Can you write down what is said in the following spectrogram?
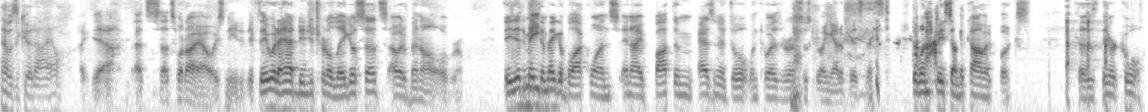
that was a good aisle. Like, yeah, that's that's what I always needed. If they would have had Ninja Turtle Lego sets, I would have been all over them. They did make They- the Mega Block ones, and I bought them as an adult when Toys R Us was going out of business. the ones based on the comic books because they were cool.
